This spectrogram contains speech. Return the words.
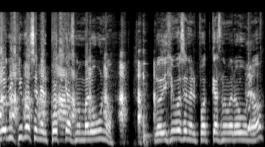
Lo dijimos en el podcast número uno. Lo dijimos en el podcast número uno.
